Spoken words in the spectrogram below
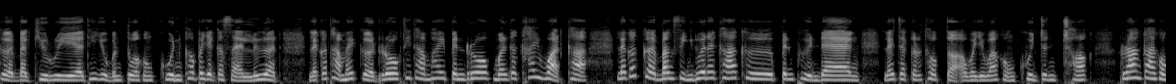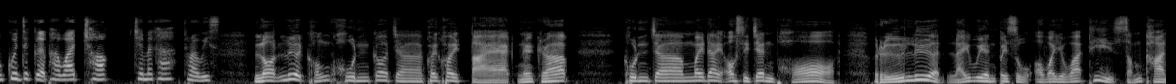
เกิดแบคทีเรียที่อยู่บนตัวของคุณเข้าไปยังกระแสเลือด และก็ทำให้เกิดโรคที่ทำให้เป็นโรคเหมือนกับไข้หวัดค่ะ แล้วก็เกิดบางสิ่งด้วยนะคะ คือเป็นผื่นแดง และจะกระทบต่ออวัยวะของคุณจนช็อก ร่างกายของคุณจะเกิดภาวะช็อก ใช่ไหมคะทราวิสหลอดเลือดของคุณก็จะค่อยๆแตกนะครับ คุณจะไม่ได้ออกซิเจนพอ หรือเลือดไหลเวียนไปสู่อวัยวะที่สำคัญ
